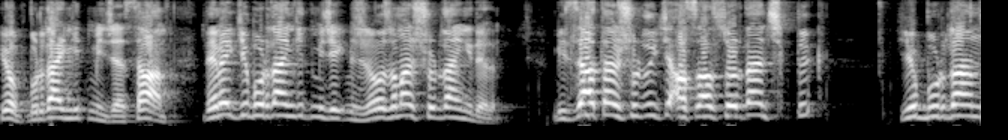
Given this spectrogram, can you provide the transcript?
Yok buradan gitmeyeceğiz tamam. Demek ki buradan gitmeyecekmişiz. O zaman şuradan gidelim. Biz zaten şuradaki asansörden çıktık. Ya buradan...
